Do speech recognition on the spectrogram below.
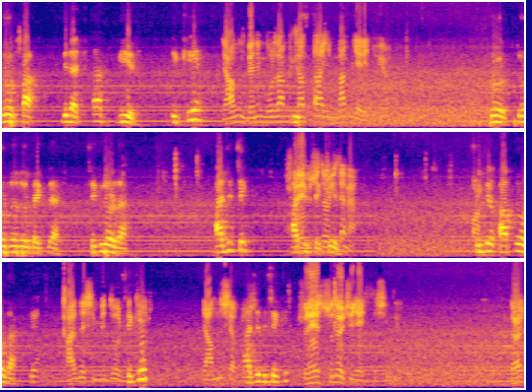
Dur bak bir dakika. Bir, iki, Yalnız benim buradan bir kat daha inmem gerekiyor. dur dur dur dur bekle. Çekil oradan. Hacı çek. Şuraya Hacı bir su çekil. döksene. Bak Çekil atla oradan. Kardeşim bir dur. Bir Çekil. dur. Yanlış yapıyorsun. Hacı bir çekil. Şuraya su dökeceksin şimdi. Dök.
